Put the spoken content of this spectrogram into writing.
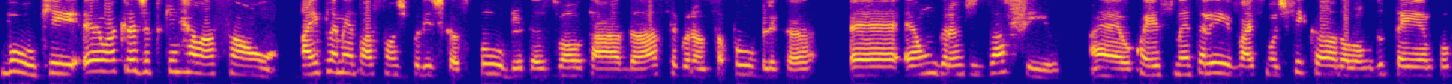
Book, eu acredito que em relação à implementação de políticas públicas voltada à segurança pública, é, é um grande desafio. É, o conhecimento ele vai se modificando ao longo do tempo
